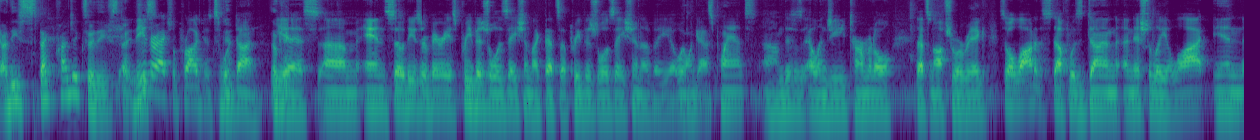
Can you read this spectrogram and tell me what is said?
are these spec projects or these? Uh, These just- are actual projects we're done. Okay. Yes, um, and so these are various pre-visualization. Like that's a pre-visualization of a oil and gas plant. Um, this is LNG terminal. That's an offshore rig. So a lot of the stuff was done initially a lot in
